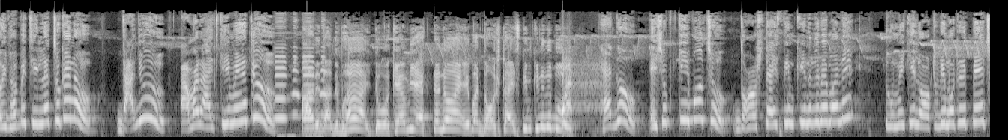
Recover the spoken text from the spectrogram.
ওইভাবে চিল্লাচ্ছ কেন? দাদু আমার আইসক্রিম এনেছো? আরে দাদু ভাই তোমাকে আমি একটা নয় এবার দশটা আইসক্রিম কিনে দেবো। হ্যাঁ গো এইসব কি বলছো? দশটা আইসক্রিম কিনে দেবে মানে? তুমি কি লটারি মটারি পেয়েছ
